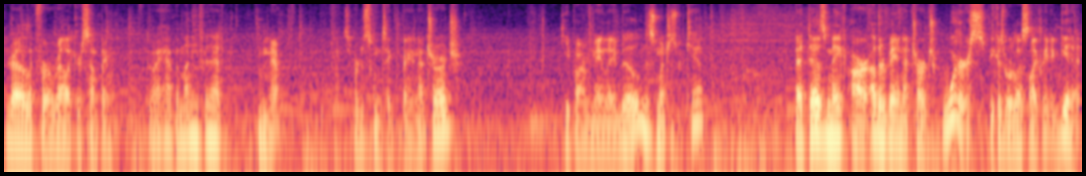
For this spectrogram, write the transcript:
I'd rather look for a relic or something. Do I have the money for that? No. So we're just going to take the bayonet charge. Keep our melee build as much as we can. That does make our other bayonet charge worse because we're less likely to get it,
